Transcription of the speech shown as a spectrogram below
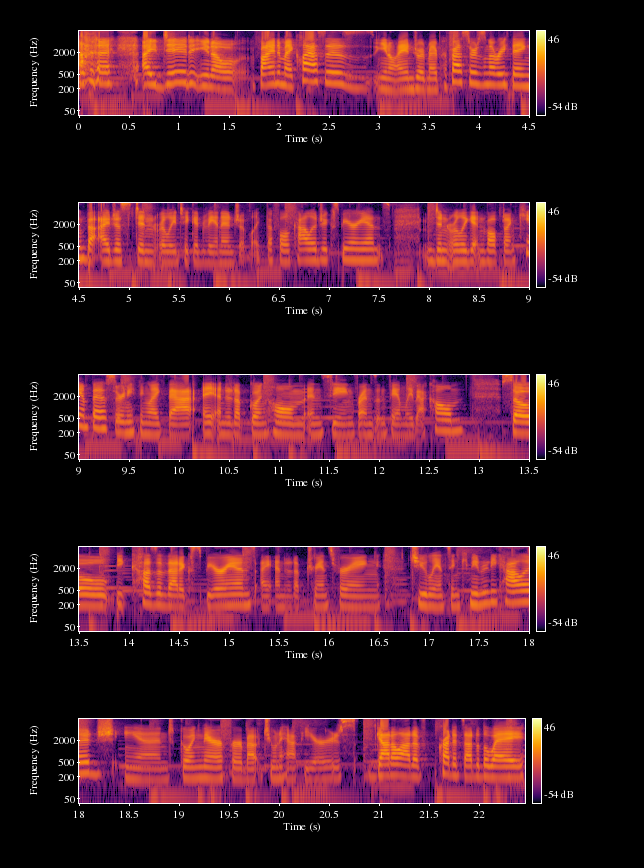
I, did, you know, fine in my classes. You know, I enjoyed my professors and everything, but I just didn't really take advantage of like the full college experience. Didn't really get involved on campus or anything like that. I ended up going home and seeing friends and family back home. So, because of that experience, I ended up transferring to Lansing Community College and going there for about two and a half years. Got a lot of credits out of the way,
